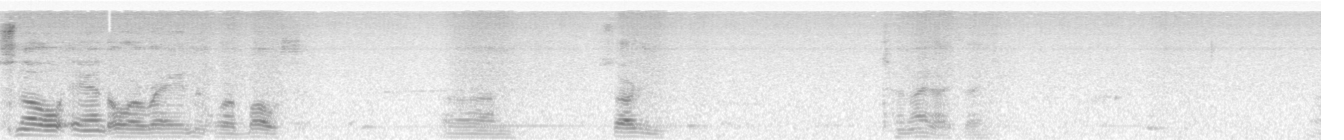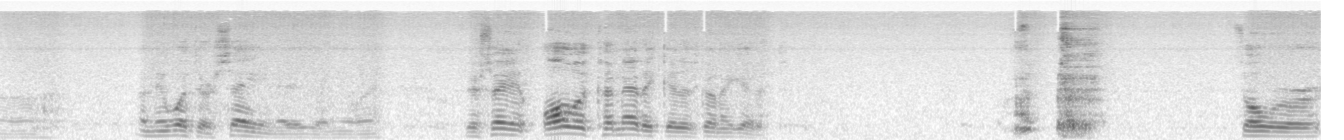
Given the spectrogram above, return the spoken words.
snow and or rain or both. Um, starting tonight, I think. Uh, I mean, what they're saying is, anyway, they're saying all of Connecticut is going to get it. so we're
